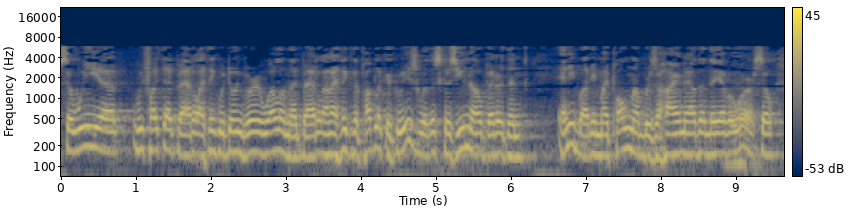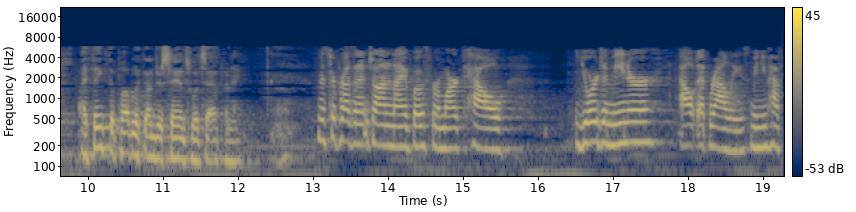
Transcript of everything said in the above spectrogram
So we uh, we fight that battle. I think we're doing very well in that battle, and I think the public agrees with us because you know better than anybody. My poll numbers are higher now than they ever were. So I think the public understands what's happening. Mr. President, John and I have both remarked how your demeanor out at rallies. I mean, you have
